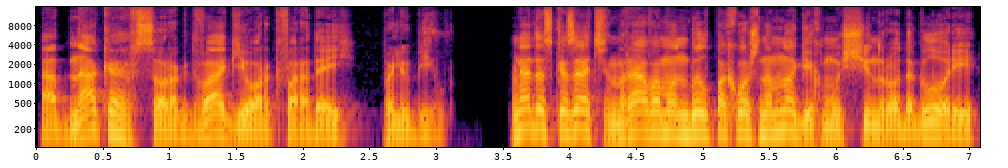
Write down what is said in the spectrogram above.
Однако в 42 Георг Фарадей полюбил. Надо сказать, нравом он был похож на многих мужчин рода Глории.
